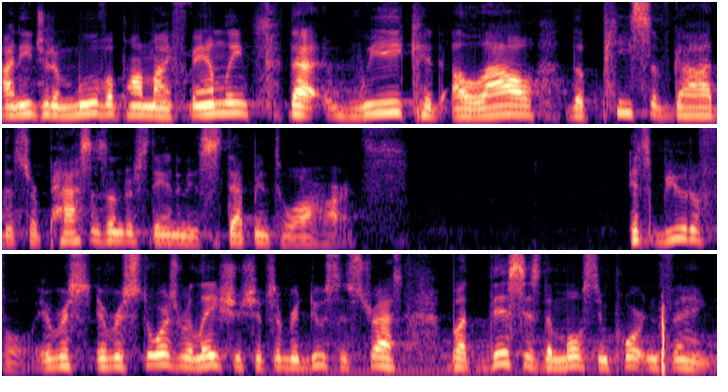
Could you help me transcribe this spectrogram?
I need you to move upon my family that we could allow the peace of God that surpasses understanding to step into our hearts. It's beautiful. It, res- it restores relationships, it reduces stress, but this is the most important thing.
